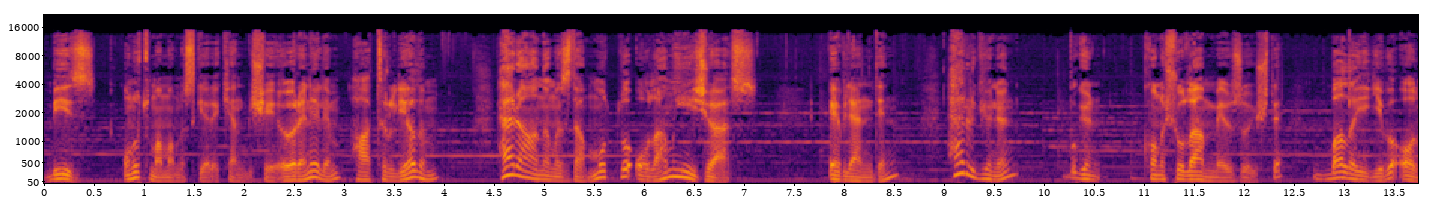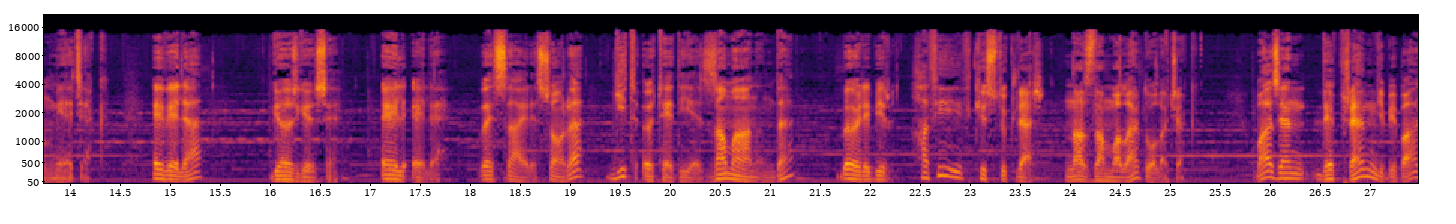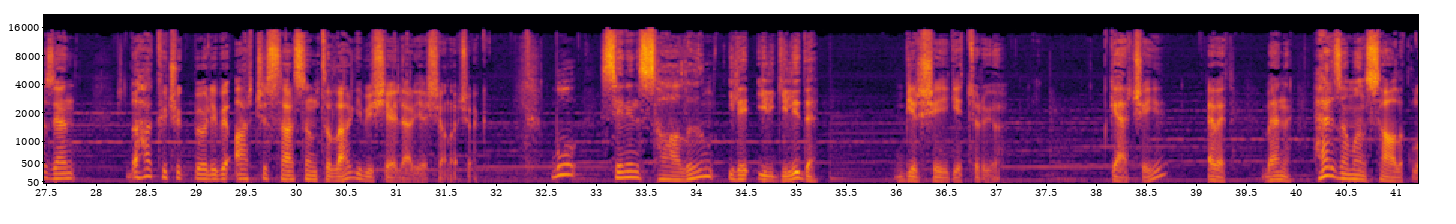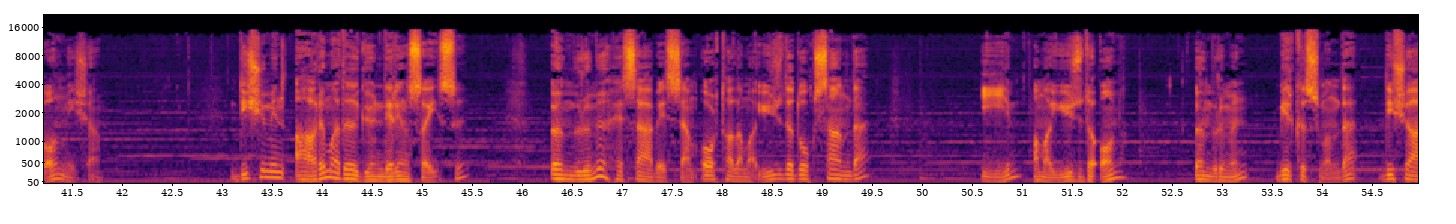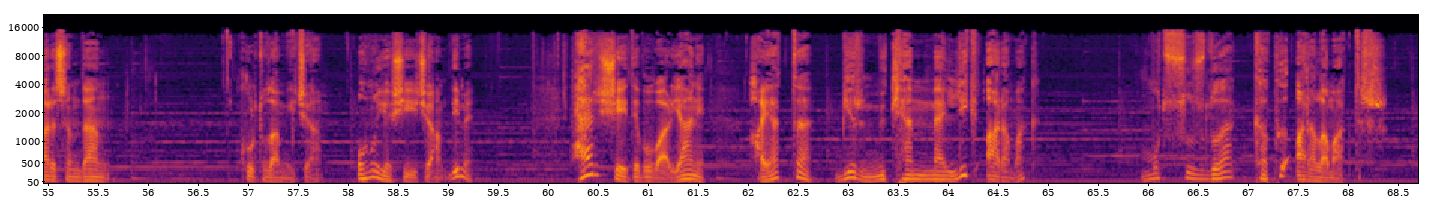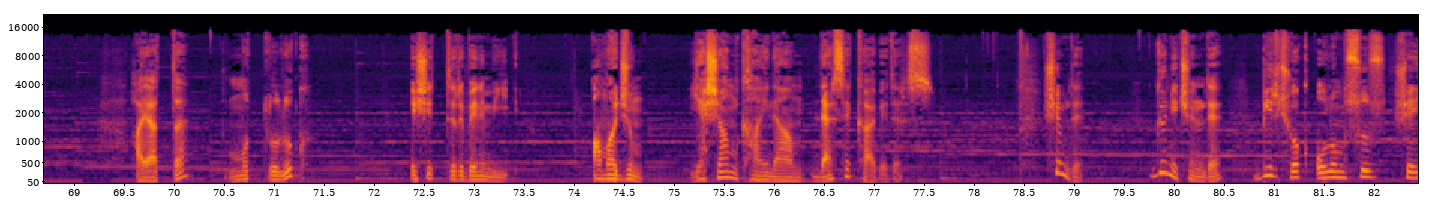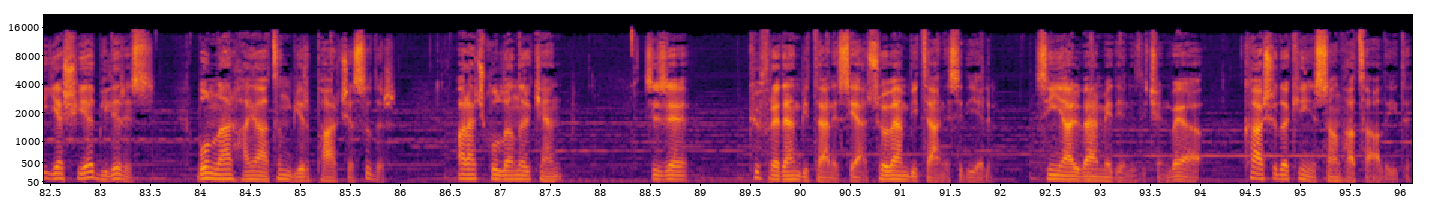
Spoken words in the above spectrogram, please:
Biz unutmamamız gereken bir şey öğrenelim, hatırlayalım. Her anımızda mutlu olamayacağız. Evlendin, her günün bugün konuşulan mevzu işte balayı gibi olmayacak. Evvela göz göze, el ele vesaire sonra git öte diye zamanında böyle bir hafif küslükler, nazlanmalar da olacak. Bazen deprem gibi bazen daha küçük böyle bir artçı sarsıntılar gibi şeyler yaşanacak. Bu senin sağlığın ile ilgili de bir şeyi getiriyor. Gerçeği, evet ben her zaman sağlıklı olmayacağım. Dişimin ağrımadığı günlerin sayısı, ömrümü hesap etsem ortalama yüzde doksanda iyiyim ama yüzde on ömrümün bir kısmında diş ağrısından kurtulamayacağım. Onu yaşayacağım değil mi? Her şeyde bu var. Yani hayatta bir mükemmellik aramak, mutsuzluğa kapı aralamaktır. Hayatta mutluluk eşittir benim amacım, yaşam kaynağım dersek kaybederiz. Şimdi gün içinde birçok olumsuz şey yaşayabiliriz. Bunlar hayatın bir parçasıdır. Araç kullanırken size küfreden bir tanesi yani söven bir tanesi diyelim. Sinyal vermediğiniz için veya karşıdaki insan hatalıydı.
